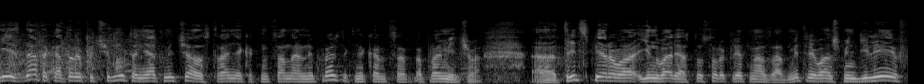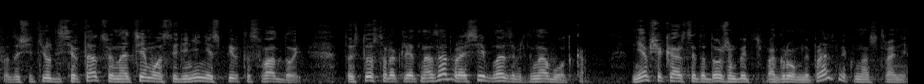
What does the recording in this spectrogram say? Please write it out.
Есть дата, которая почему-то не отмечалась в стране как национальный праздник, мне кажется, опрометчиво. Э, 31 января, 140 лет назад, Дмитрий Иванович Менделеев защитил диссертацию на тему о соединении спирта с водой. То есть 140 лет назад в России была изобретена водка. Мне вообще кажется, это должен быть огромный праздник у нас в стране.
